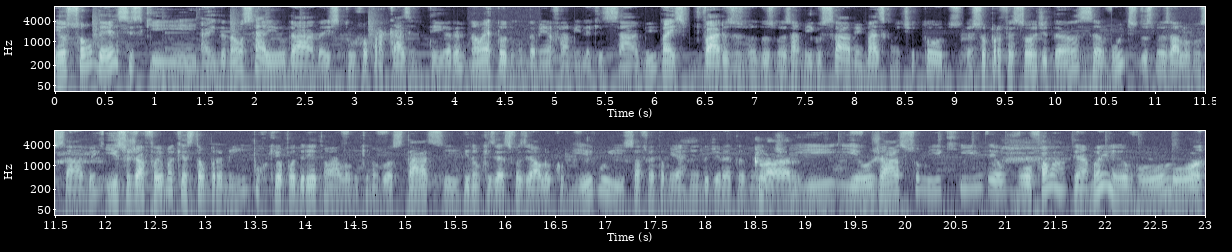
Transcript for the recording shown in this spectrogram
Eu sou um desses que ainda não saiu da, da estufa pra casa inteira. Não é todo mundo da minha família que sabe, mas vários dos- meus amigos sabem, basicamente todos. Eu sou professor de dança, muitos dos meus alunos sabem. E isso já foi uma questão pra mim, porque eu poderia ter um aluno que não gostasse e não quisesse fazer aula comigo, e isso afeta minha renda diretamente. Claro. E, e eu já assumi que eu vou falar. Até amanhã eu vou. Boa.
